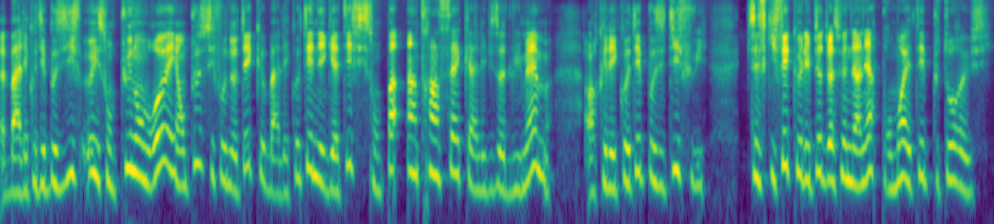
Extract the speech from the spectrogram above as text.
euh, bah, les côtés positifs, eux, ils sont plus nombreux, et en plus, il faut noter que bah, les côtés négatifs, ils sont pas intrinsèques à l'épisode lui-même, alors que les côtés positifs, oui. C'est ce qui fait que l'épisode de la semaine dernière, pour moi, était plutôt réussi.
